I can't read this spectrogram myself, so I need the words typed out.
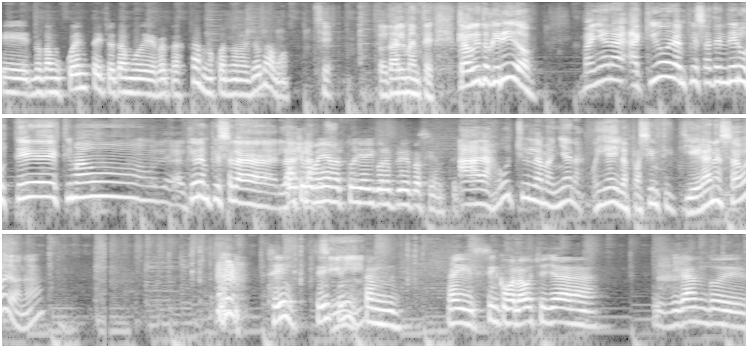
eh, nos damos cuenta y tratamos de retractarnos cuando nos equivocamos. Sí, totalmente. Claudito querido, mañana a qué hora empieza a atender usted, estimado? ¿A qué hora empieza la, 8 de la mañana estoy ahí con el primer paciente. A las 8 de la mañana. Oye, ¿y los pacientes llegan a esa hora o no? Sí, sí, Sí. sí, están hay 5 para las 8 ya llegando. eh,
